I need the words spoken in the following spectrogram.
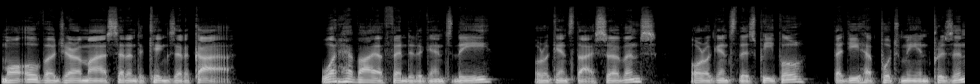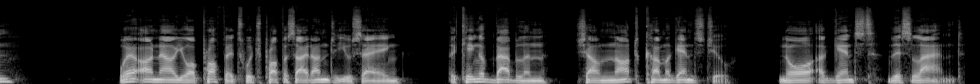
Moreover, Jeremiah said unto King Zedekiah, what have I offended against thee, or against thy servants, or against this people, that ye have put me in prison? Where are now your prophets which prophesied unto you, saying, The king of Babylon shall not come against you, nor against this land?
